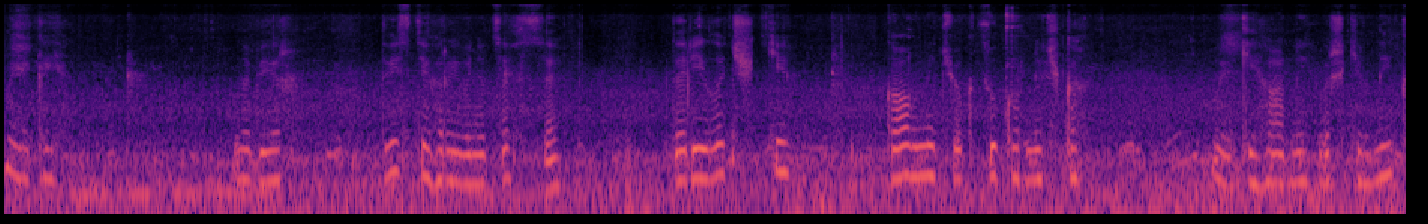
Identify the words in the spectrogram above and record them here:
Ну, який набір. 200 гривень, це все. Тарілочки, кавничок, цукорничка. Ой, який гарний вершківник.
